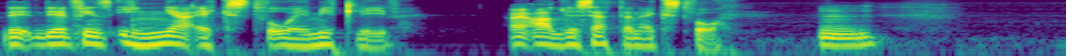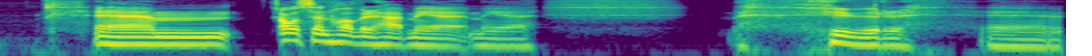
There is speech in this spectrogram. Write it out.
Det, det, finns inga X2 i mitt liv. Jag har aldrig sett en X2. Mm. Um, och sen har vi det här med, med hur eh,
